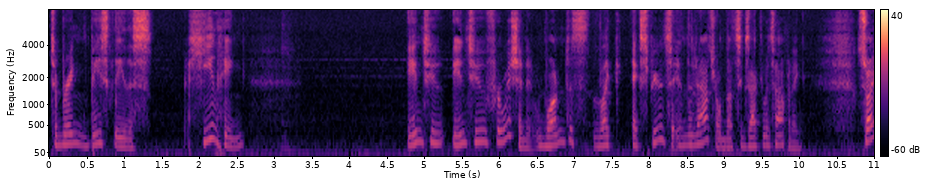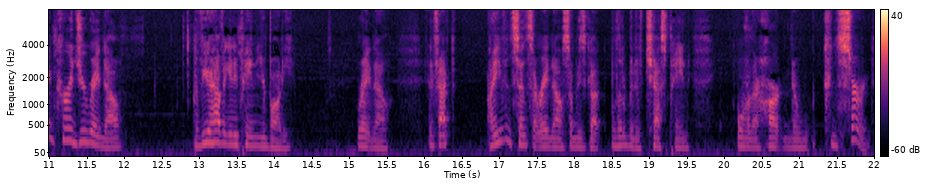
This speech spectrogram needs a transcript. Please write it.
to bring basically this healing into into fruition. It wanted to like experience it in the natural. And that's exactly what's happening. So I encourage you right now, if you're having any pain in your body, right now, in fact, I even sense that right now somebody's got a little bit of chest pain over their heart and they're concerned.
